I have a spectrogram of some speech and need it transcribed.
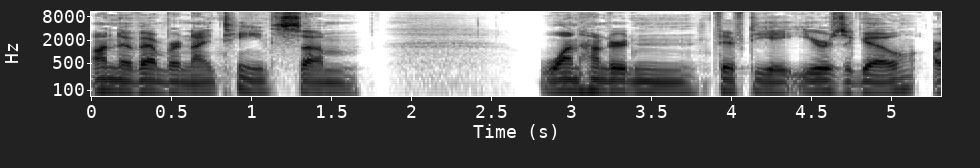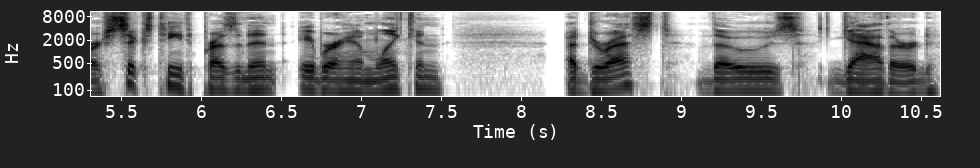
on November 19th, some 158 years ago, our 16th president, Abraham Lincoln, addressed those gathered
